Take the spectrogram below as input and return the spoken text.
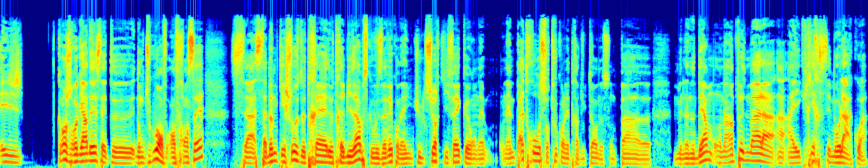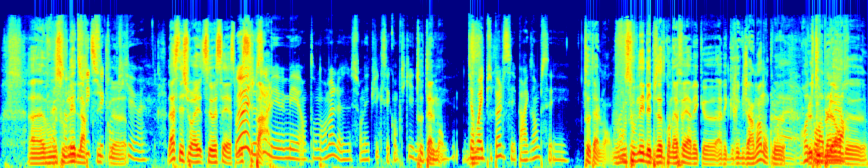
Et quand je regardais cette. euh, donc, du coup, en, en français, ça, ça donne quelque chose de très, de très bizarre parce que vous savez qu'on a une culture qui fait qu'on aime, on n'aime pas trop, surtout quand les traducteurs ne sont pas euh, mélanodermes, on a un peu de mal à, à- à écrire ces mots-là, quoi. Euh, vous vous sur souvenez de Netflix, l'article ouais. Là, c'est sur c'est ECS, mais Ouais, c'est sais, mais, mais en temps normal, euh, sur Netflix, c'est compliqué. Totalement. Dire Vous- White People, c'est par exemple, c'est. Totalement. Vous vous souvenez de l'épisode qu'on a fait avec, euh, avec Greg Germain, donc le, Ouais, doubleur, de,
